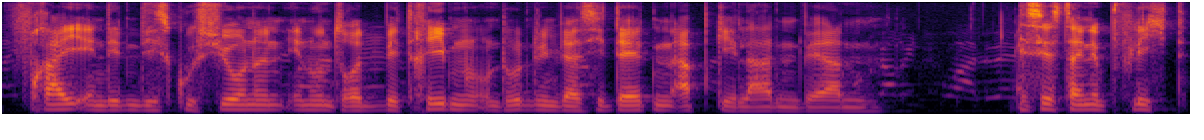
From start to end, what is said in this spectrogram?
frei in den Diskussionen in unseren Betrieben und Universitäten abgeladen werden. Es ist eine Pflicht.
